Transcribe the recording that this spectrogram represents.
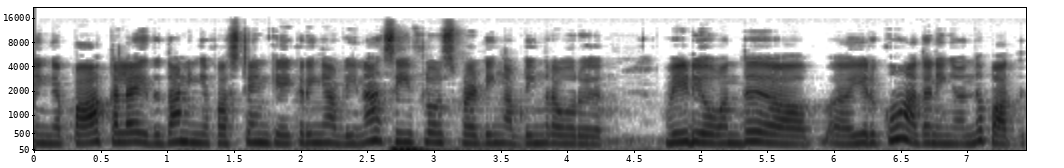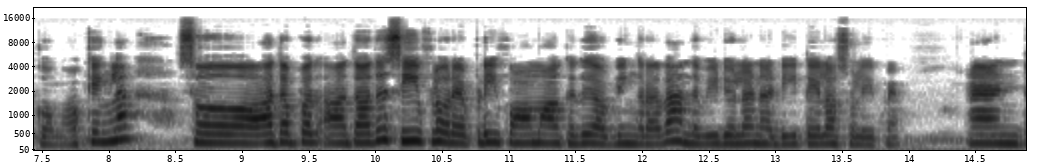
நீங்கள் பார்க்கல இதுதான் நீங்கள் ஃபஸ்ட் டைம் கேட்குறீங்க அப்படின்னா சீ ஃப்ளோர் ஸ்ப்ரெட்டிங் அப்படிங்கிற ஒரு வீடியோ வந்து இருக்கும். அதை நீங்கள் வந்து பார்த்துக்கோங்க. ஓகேங்களா ஸோ அதை ப அதாவது சீ ஃப்ளோர் எப்படி ஃபார்ம் ஆகுது அப்படிங்கிறத அந்த வீடியோவில் நான் டீட்டெயிலாக சொல்லியிருப்பேன். And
